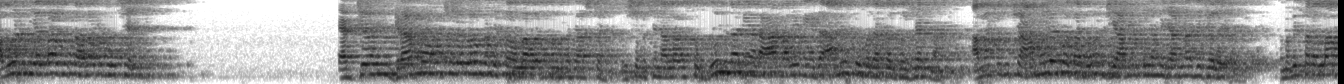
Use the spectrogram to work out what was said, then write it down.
আবু আল্লাহ তাআলা বলছেন, একজন গ্রাম্য অঞ্চলের লোক নবী সাল্লাহ আসলামের কাছে আসলেন। বলছেন, আল্লাহ রসুল দুল্লানি আলা আমালিন এটা আমি তো দেখাল তুলছেন না আমাকে কিছু আমলের কথা বলুন, যে করলে আমি জান্নাতে চলে যাব। নবী সাল্লাহ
